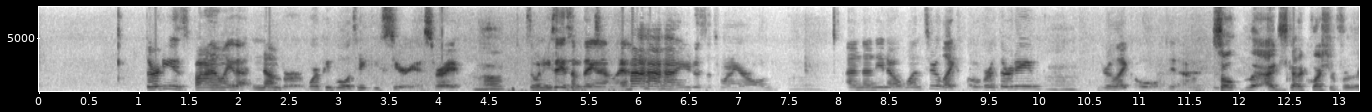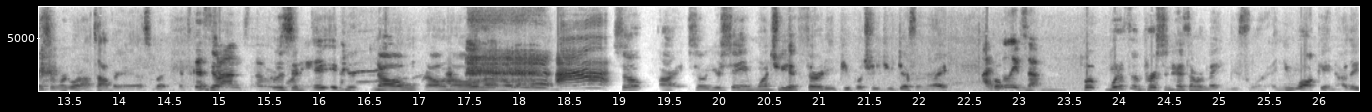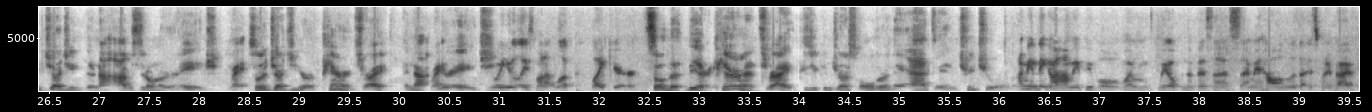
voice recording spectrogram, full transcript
30 is finally that number where people will take you serious, right? Uh-huh. So when you say something and I'm like, ha ha ha, you're just a 20 year old. And then, you know, once you're like over 30, Uh-huh. you're like old, you know. So I just got a question for this, and we're going off topic of this, but It's because John's over listen, 40. i- if you're no, no, no, hold on, hold on, hold on. ah! So, all right, so you're saying once you hit 30, people treat you different, right? I But- believe so. But what if the person has never met you before and you walk in? Are they judging? They're not obviously don't know your age, Right. so they're judging your appearance, right, and not Right. your age. Well, you at least want to look like you're. So the the 30. appearance, right? Because you can dress older and they act and treat you older. I mean, think about how many people when we opened the business. I mean, how old was I? 25.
